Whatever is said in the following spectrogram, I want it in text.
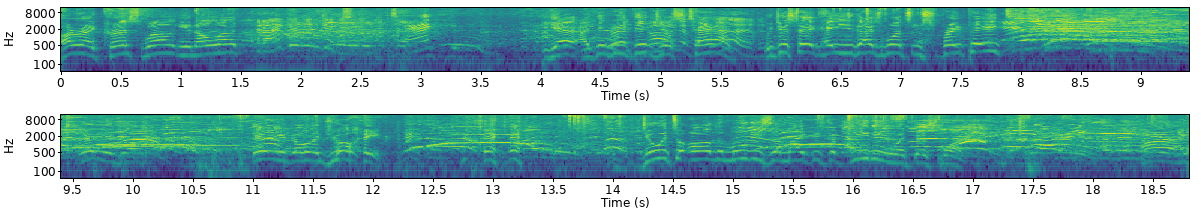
All right, Chris. Well, you know what? Could I get him to tag? Yeah, I think we did just tag. Good. We just said, hey, you guys want some spray paint? Yeah! There you go. There you go. Enjoy. Do it to all the movies that might be competing with this one. All right,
